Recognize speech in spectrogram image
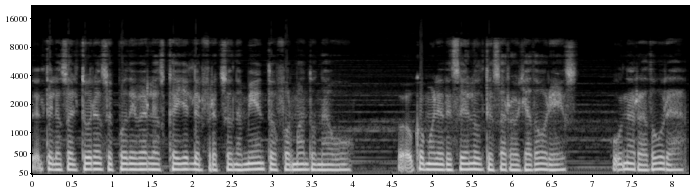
Desde las alturas se puede ver las calles del fraccionamiento formando una U, o como le decían los desarrolladores, una herradura.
